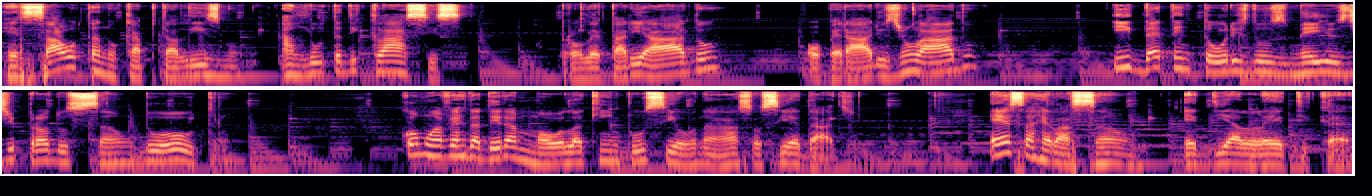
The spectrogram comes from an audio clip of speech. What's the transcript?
Ressalta no capitalismo a luta de classes, proletariado, operários de um lado e detentores dos meios de produção do outro, como uma verdadeira mola que impulsiona a sociedade. Essa relação é dialética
